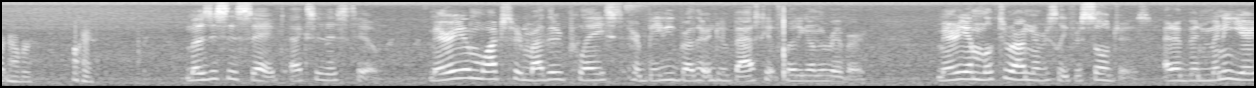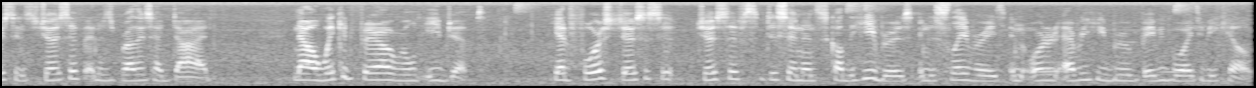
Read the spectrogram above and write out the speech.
starting over. Okay. Moses is saved, Exodus 2. Miriam watched her mother place her baby brother into a basket floating on the river. Miriam looked around nervously for soldiers. It had been many years since Joseph and his brothers had died. Now a wicked Pharaoh ruled Egypt. He had forced Joseph, Joseph's descendants, called the Hebrews, into slavery and ordered every Hebrew baby boy to be killed.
